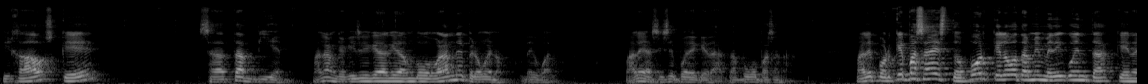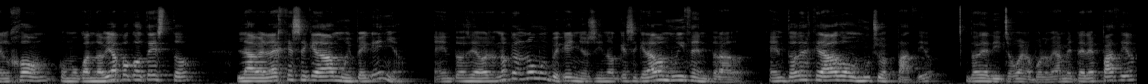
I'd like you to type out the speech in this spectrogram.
Fijaos que se adapta bien. ¿Vale? Aunque aquí se queda, queda un poco grande, pero bueno, da igual. ¿Vale? Así se puede quedar, tampoco pasa nada. ¿Vale? ¿Por qué pasa esto? Porque luego también me di cuenta que en el home, como cuando había poco texto, la verdad es que se quedaba muy pequeño. Entonces, no, no muy pequeño, sino que se quedaba muy centrado. Entonces quedaba como mucho espacio. Entonces he dicho, bueno, pues le voy a meter espacio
